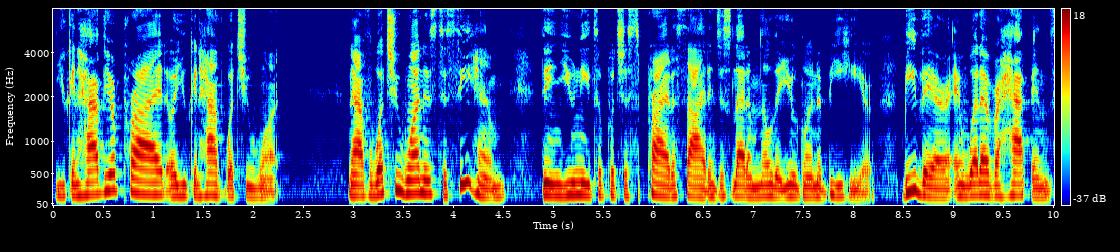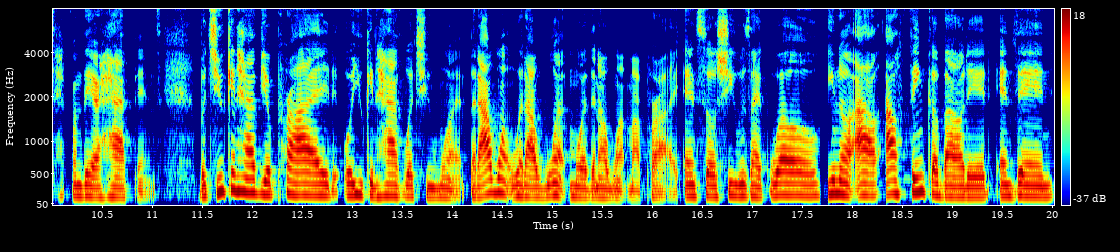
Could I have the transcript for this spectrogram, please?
you can have your pride or you can have what you want. Now, if what you want is to see him, then you need to put your pride aside and just let him know that you're going to be here, be there, and whatever happens from there happens. But you can have your pride or you can have what you want. But I want what I want more than I want my pride. And so she was like, well, you know, I'll, I'll think about it. And then,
